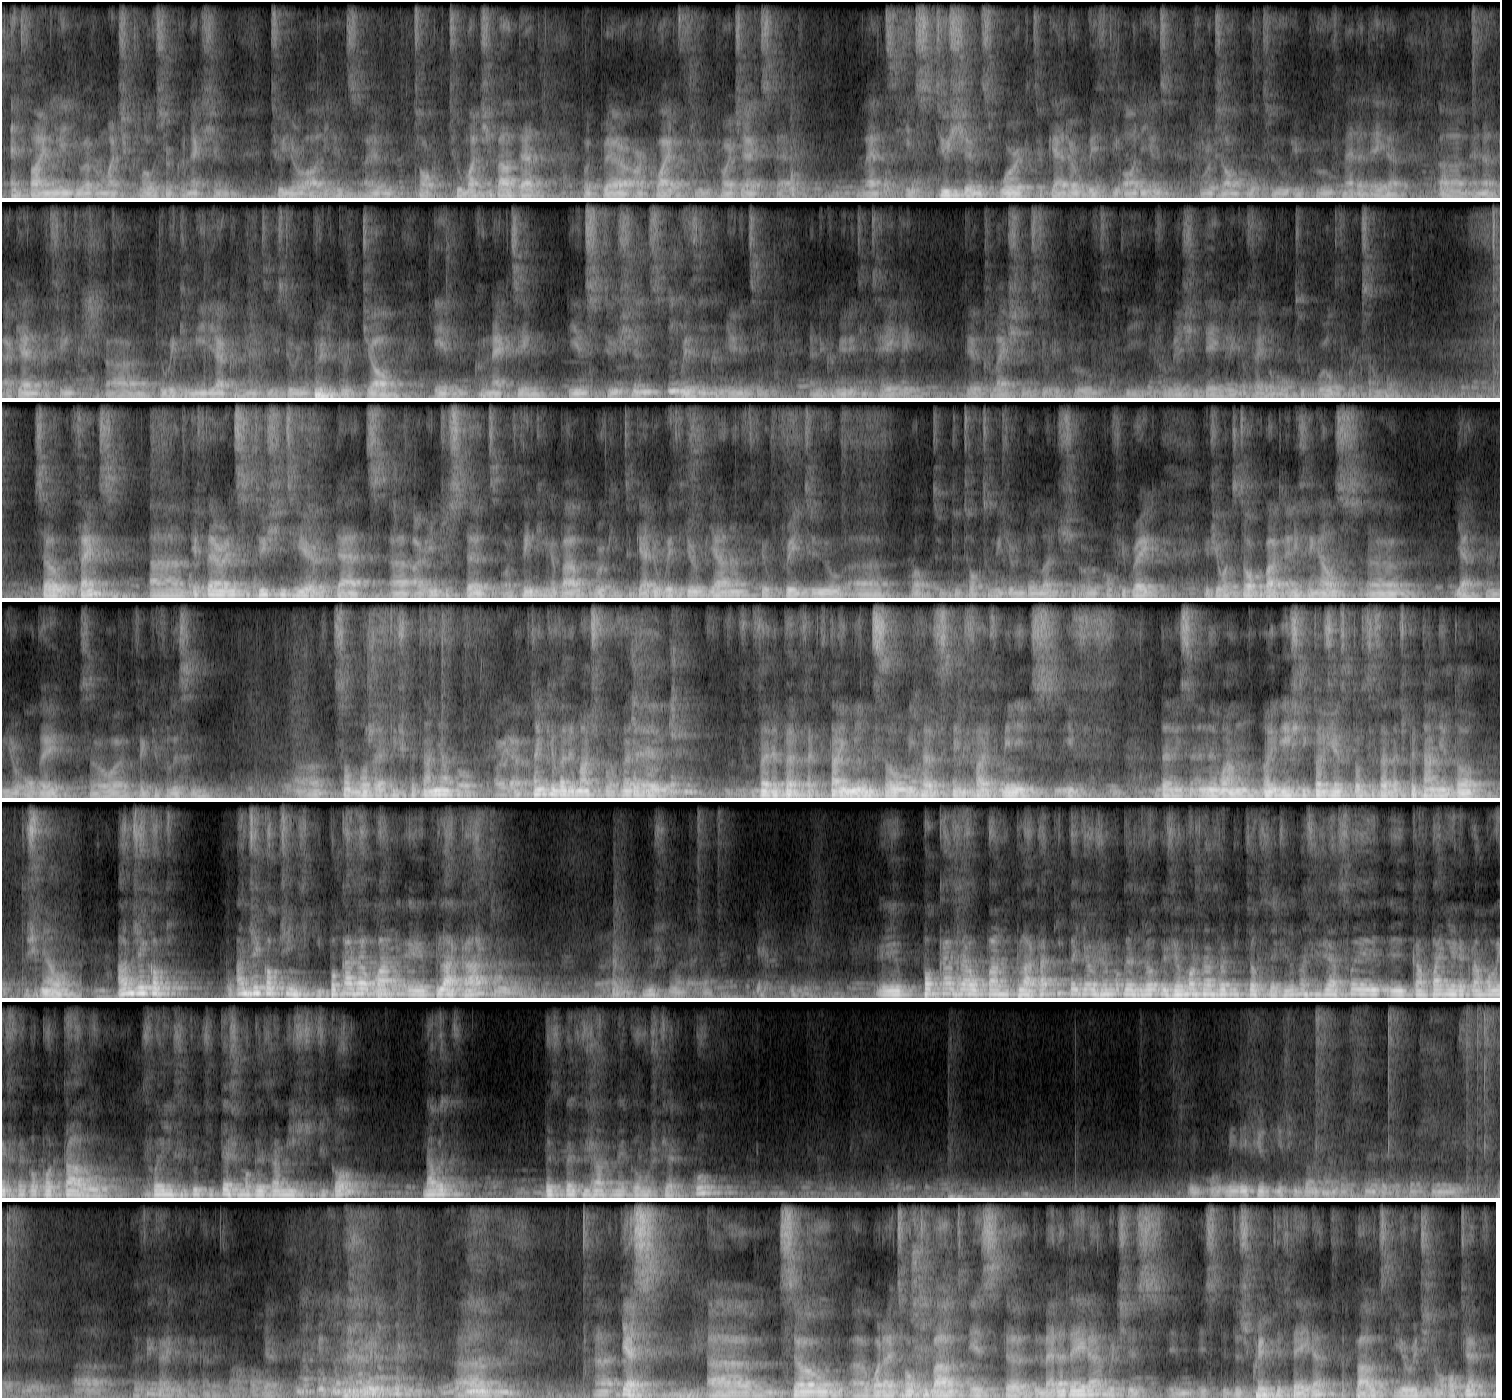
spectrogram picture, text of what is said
And finally, you have a much closer connection to your audience. I haven't talked too much about that, but there are quite a few projects that let institutions work together with the audience, for example, to improve metadata. Um, and uh, again, I think uh, the Wikimedia community is doing a pretty good job in connecting the institutions with the community and the community taking their collections to improve the information they make available to the world, for example. So, thanks. Um, if there are institutions here that uh, are interested or thinking about working together with Europeana, feel free to, uh, well, to, to, talk to me during the lunch or coffee break. If you want to talk about anything else, um, yeah, I'm here all day. So uh, thank you for listening. są może jakieś pytania? Bo oh, yeah. Thank you very much for very, very perfect timing. So we have still five minutes if there is anyone. Jeśli ktoś jest, kto chce zadać pytanie, to, to śmiało. Andrzej, Kop Andrzej Kopczyński, pokazał Pan y, plakat. Już y, Pokazał Pan plakat i powiedział, że, mogę że można zrobić co chcecie. To znaczy, że ja w swojej y, kampanii reklamowej swojego portalu, swojej instytucji też mogę zamieścić go, nawet bez, bez żadnego uszczerbku. If you if you don't understand that the question is that. Uh, uh, I think I, I got it. oh, okay. Yeah. um, uh, yes. Um, so uh, what I talked about is the, the metadata, which is in, is the descriptive data about the original object,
